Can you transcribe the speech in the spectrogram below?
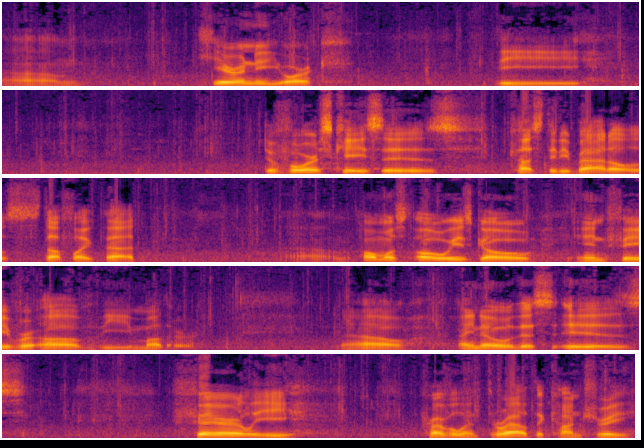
Um, here in New York, the divorce cases, custody battles, stuff like that, um, almost always go in favor of the mother. Now, I know this is fairly prevalent throughout the country,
